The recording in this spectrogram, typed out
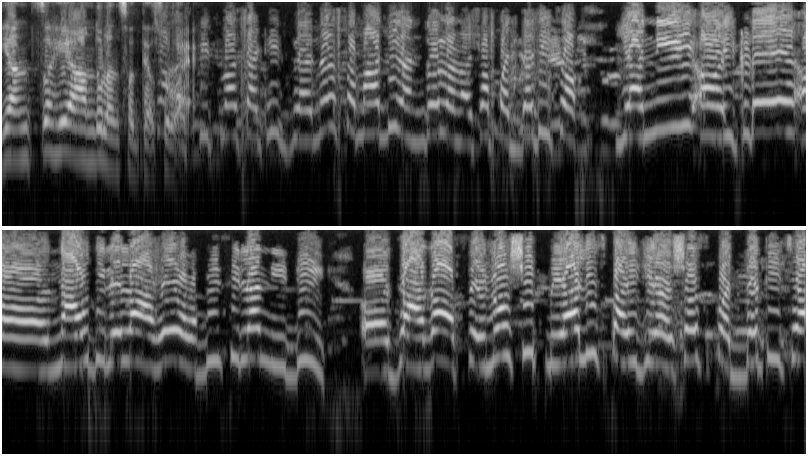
यांचं हे आंदोलन सध्या सुरू आहे. अस्तित्वासाठी जनसमाधी आंदोलन अशा पद्धतीचं यांनी इकडे नाव दिलेलं आहे. ओबीसीला निधी जागा फेलोशिप मिळालीच पाहिजे अशाच पद्धतीच्या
